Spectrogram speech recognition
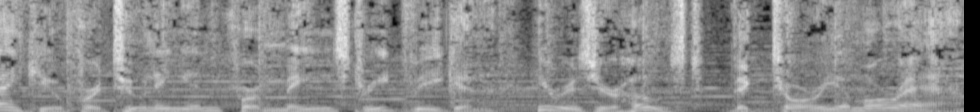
Thank you for tuning in for Main Street Vegan. Here is your host, Victoria Moran.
